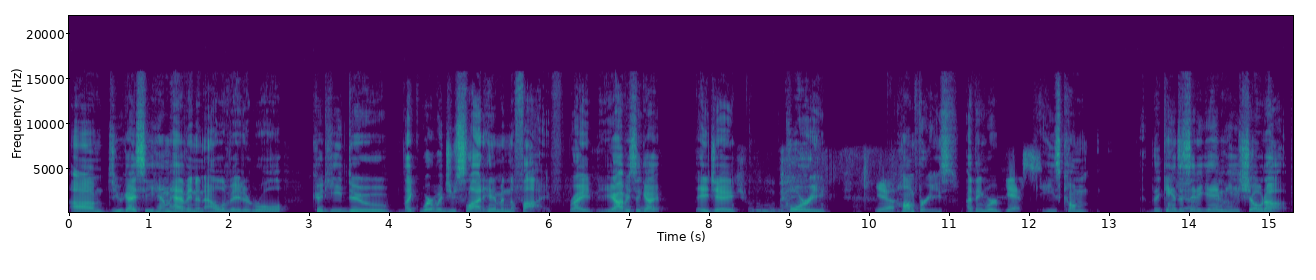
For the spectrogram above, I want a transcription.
Um, do you guys see him having an elevated role? Could he do like where would you slot him in the five? Right. You obviously got AJ, Corey, Yeah. Humphries. I think we're Yes. he's come. The Kansas Yeah, City game, yeah. he showed up.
